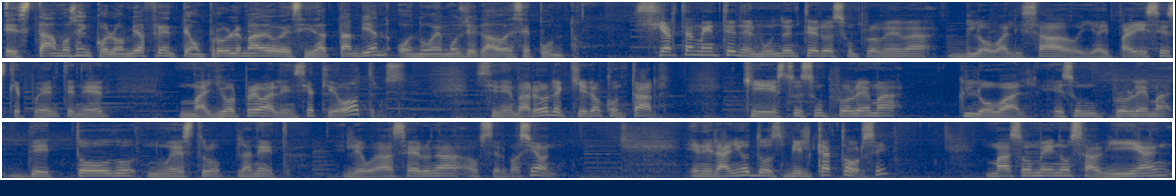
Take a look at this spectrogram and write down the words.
¿estamos en Colombia frente a un problema de obesidad también o no hemos llegado a ese punto? Ciertamente en el mundo entero es un problema globalizado y hay países que pueden tener mayor prevalencia que otros. Sin embargo, le quiero contar que esto es un problema global, es un problema de todo nuestro planeta. le voy a hacer una observación. En el año 2014, más o menos habían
